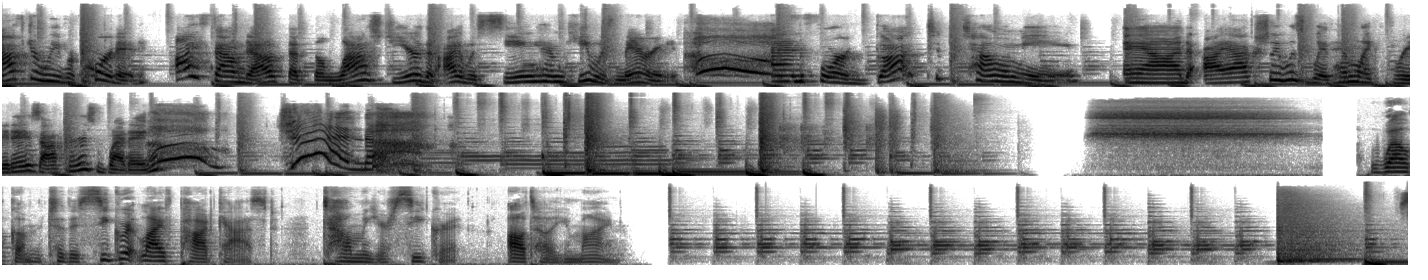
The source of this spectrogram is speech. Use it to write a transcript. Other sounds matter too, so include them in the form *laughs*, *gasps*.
After we recorded, I found out that the last year that I was seeing him, he was married *gasps* and forgot to tell me. And I actually was with him like three days after his wedding. *gasps* Jen! Shh. Welcome to the Secret Life Podcast. Tell me your secret. I'll tell you mine.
